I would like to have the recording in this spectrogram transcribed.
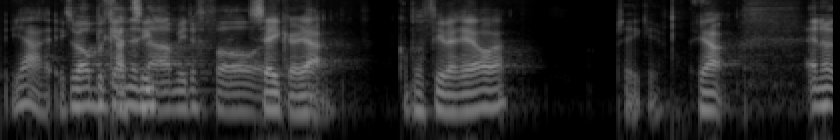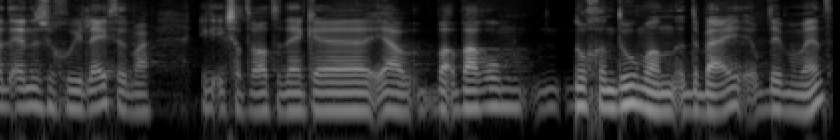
ja, ik het is wel bekende naam in ieder geval. Zeker, ja. Komt van Villarreal, hè? Zeker. Ja. En, en dus een goede leeftijd. Maar ik, ik zat wel te denken, ja, wa- waarom nog een doelman erbij op dit moment?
